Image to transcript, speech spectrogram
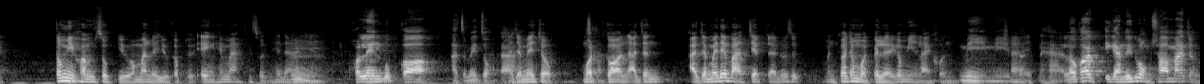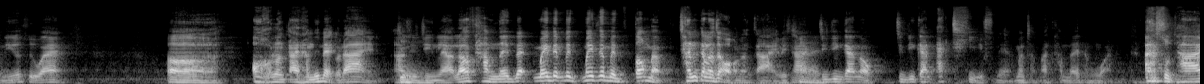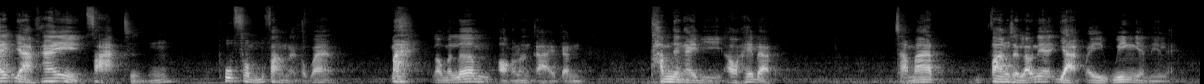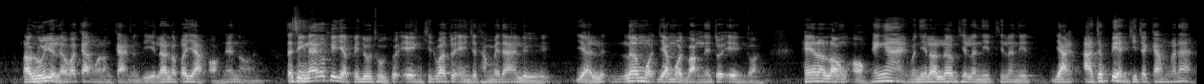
ต้องมีความสุขอยู่กับมันหรืออยู่กับตัวเองให้มากที่สุดให้ได้อืมพอเร่งปุ๊บก็อาจจะไม่จบได้อาจจะไม่จบหมดก่อนอาจจะ อาจจะไม่ได้บาดเจ็บแต่รู้สึกมันก็จะหมดไปเลยก็มีหลายคนมีมีใช่นะฮะแล้วก็อีกการที่ผมชอบมากจากวันนี้ก็คือว่าเอ่อออกกำลังกายทำที่ไหนก็ได้อะจริง ๆ แล้วแล้วทำในไม่ได้ไม่ไม่ได้เป็นต้องแบบฉันกำลังจะออกกำลังกายไม่ใช่จริง ๆ การออกจริงๆการแอคทีฟเนี่ยมันสามารถทำได้ทั้งวันอะสุดท้ายอยากให้ฝากถึงผู้ชมผู้ฟังหน่อยครับว่ามาเรามาเริ่มออกกำลังกายกันทำยังไงดี เอาให้แบบ สามารถฟังเสร็จแล้วเนี่ยอยากไปวิ่งอย่างนี้เลย เรารู้อยู่แล้วว่าการออกกำลังกายมันดี แล้วเราก็อยากออกแน่นอน แต่สิ่งแรกก็คืออย่าไปดูถูกตัวเอง คิดว่าตัวเองจะทำไม่ได้หรืออย่าเริ่มหมดอย่าหมดหวังในตัวเองก่อน ให้เราลองออกง่ายๆ วันนี้เราเริ่มทีละนิดทีละนิดอยากอาจจะเปลี่ยนกิจกรรมก็ได้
